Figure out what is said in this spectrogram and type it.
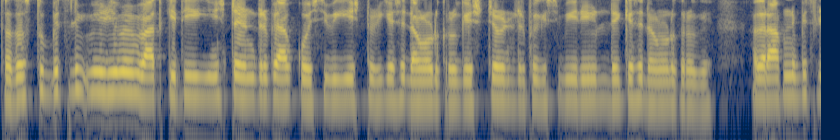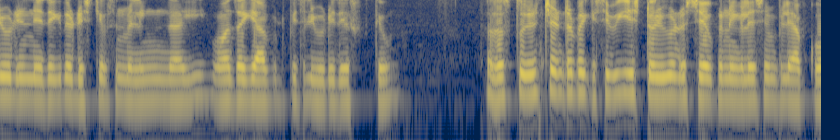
तो दोस्तों, पिछली वीडियो में बात की थी कि इंस्टेंटर पे आप कोई सी भी स्टोरी कैसे डाउनलोड करोगे इंस्टेंटर पे किसी भी रील कैसे डाउनलोड करोगे। अगर आपने पिछली वीडियो नहीं देखी तो डिस्क्रिप्शन में लिंक जाएगी, वहाँ जाके आप पिछली वीडियो देख सकते हो। तो दोस्तों इंस्टेंटर पे किसी भी स्टोरी को सेव करने के लिए सिंपली आपको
